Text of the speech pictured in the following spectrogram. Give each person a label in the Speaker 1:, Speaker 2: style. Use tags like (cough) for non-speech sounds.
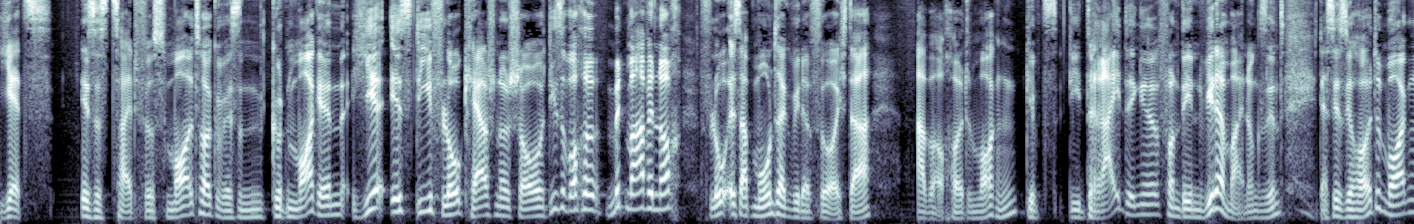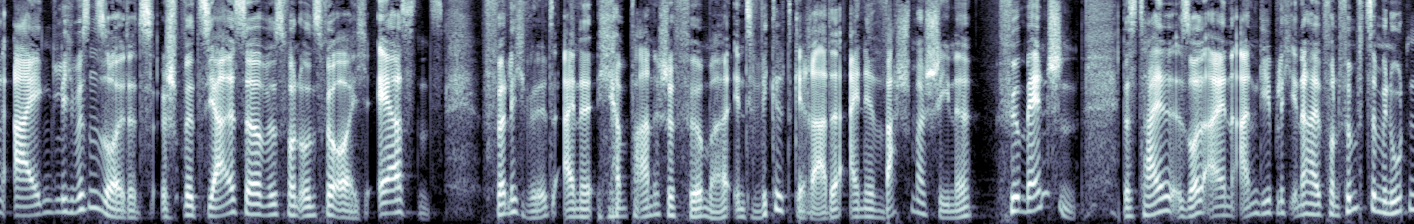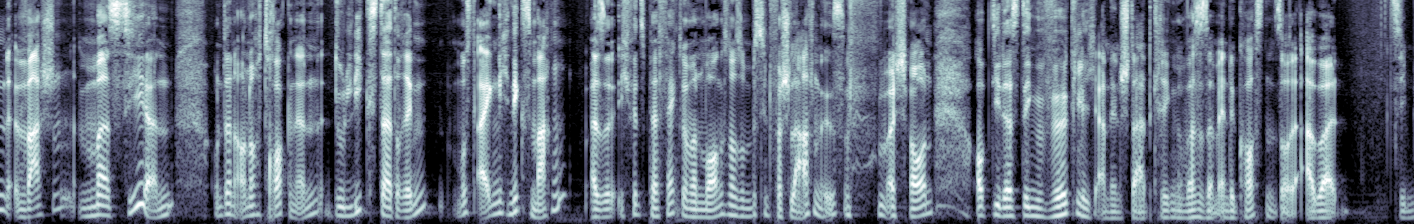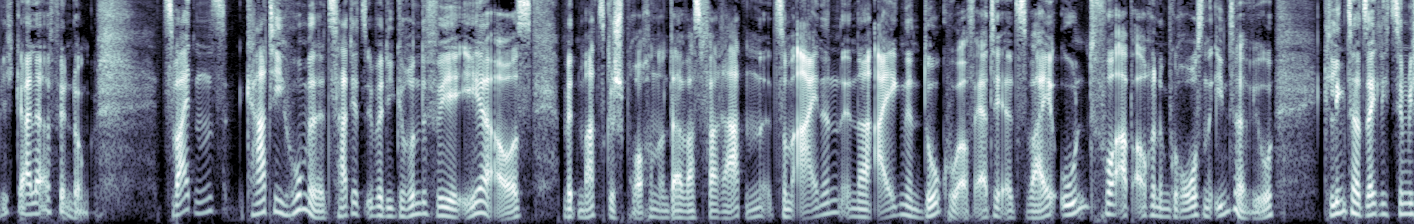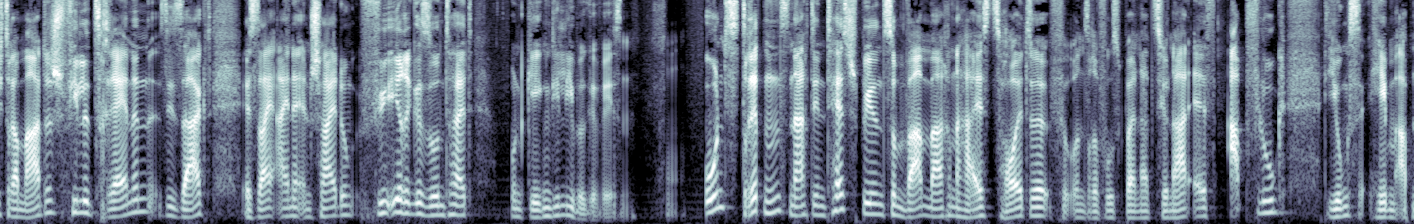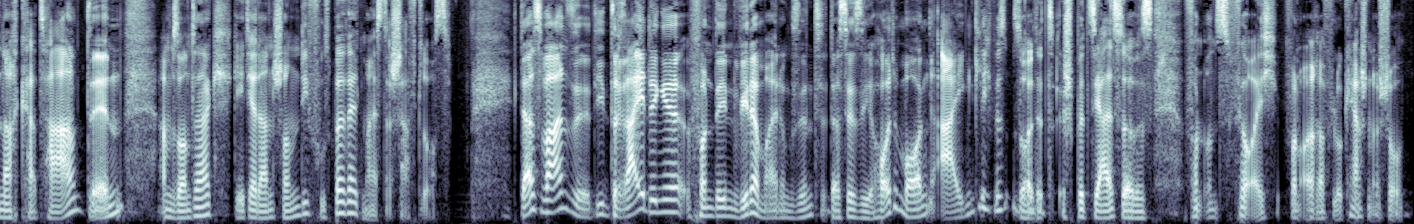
Speaker 1: Jetzt ist es Zeit für Smalltalk-Wissen. Guten Morgen, hier ist die Flo Kerschner Show. Diese Woche mit Marvin noch. Flo ist ab Montag wieder für euch da. Aber auch heute Morgen gibt's die drei Dinge, von denen wir der Meinung sind, dass ihr sie heute Morgen eigentlich wissen solltet. Spezialservice von uns für euch. Erstens, völlig wild, eine japanische Firma entwickelt gerade eine Waschmaschine für Menschen. Das Teil soll einen angeblich innerhalb von 15 Minuten waschen, massieren und dann auch noch trocknen. Du liegst da drin, musst eigentlich nichts machen. Also ich find's perfekt, wenn man morgens noch so ein bisschen verschlafen ist. (laughs) Mal schauen, ob die das Ding wirklich an den Start kriegen und was es am Ende kosten soll. Aber ziemlich geile Erfindung. Zweitens, Kati Hummels hat jetzt über die Gründe für ihr Ehe aus mit Mats gesprochen und da was verraten. Zum einen in einer eigenen Doku auf RTL 2 und vorab auch in einem großen Interview. Klingt tatsächlich ziemlich dramatisch, viele Tränen. Sie sagt, es sei eine Entscheidung für ihre Gesundheit und gegen die Liebe gewesen. Und drittens, nach den Testspielen zum Warmmachen heißt es heute für unsere Fußballnationalelf Abflug. Die Jungs heben ab nach Katar, denn am Sonntag geht ja dann schon die Fußballweltmeisterschaft los. Das waren sie, die drei Dinge, von denen wir der Meinung sind, dass ihr sie heute Morgen eigentlich wissen solltet. Spezialservice von uns für euch, von eurer Flo Kerschner Show.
